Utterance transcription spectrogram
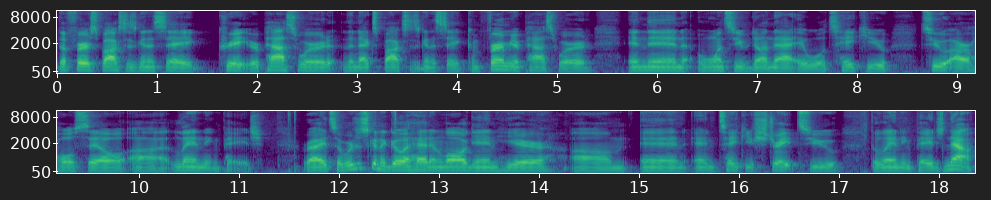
The first box is going to say create your password. The next box is going to say confirm your password. And then once you've done that, it will take you to our wholesale uh, landing page right? So we're just going to go ahead and log in here um, and, and take you straight to the landing page. Now,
